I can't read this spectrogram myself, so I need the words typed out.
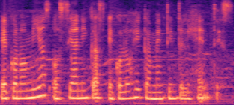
economías oceánicas ecológicamente inteligentes,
